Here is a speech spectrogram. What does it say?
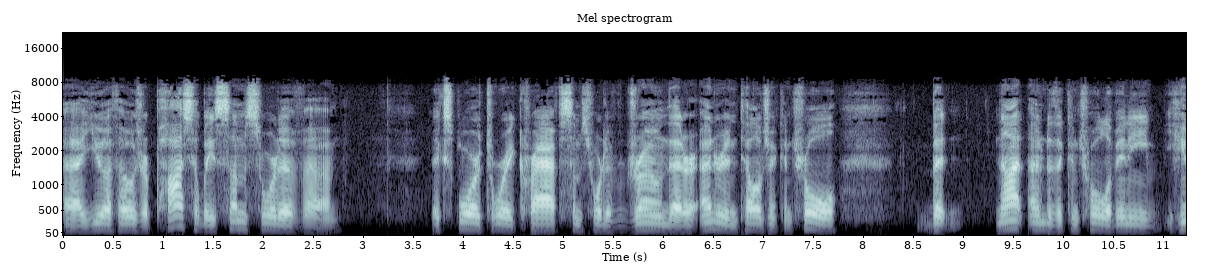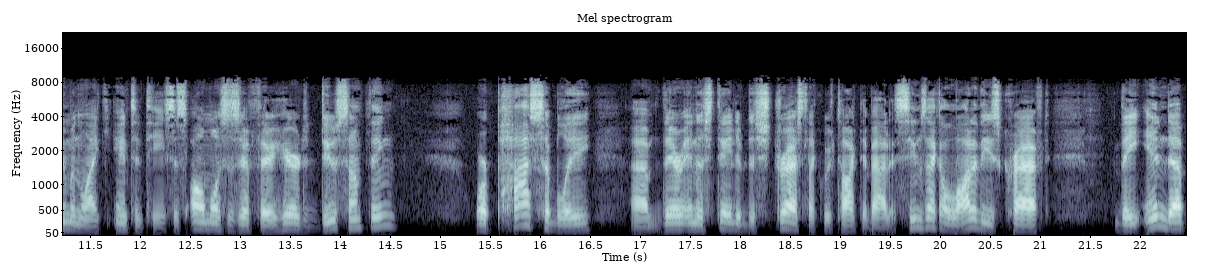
uh, UFOs are possibly some sort of uh, exploratory craft, some sort of drone that are under intelligent control, but not under the control of any human like entities. It's almost as if they're here to do something, or possibly um, they're in a state of distress, like we've talked about. It seems like a lot of these craft, they end up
